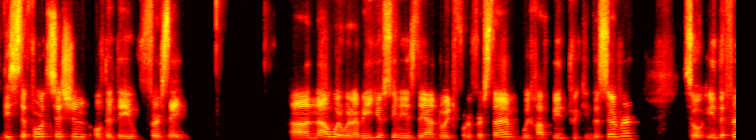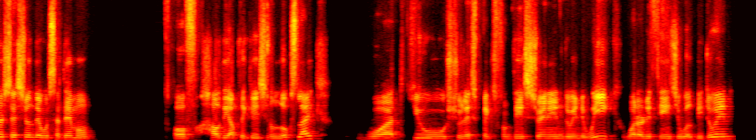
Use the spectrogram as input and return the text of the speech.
This is the fourth session of the day, first day. And now what we're gonna be using is the Android for the first time. We have been tweaking the server. So in the first session, there was a demo of how the application looks like, what you should expect from this training during the week, what are the things you will be doing.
